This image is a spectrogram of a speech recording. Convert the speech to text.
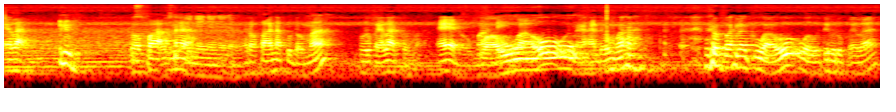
elat rofa'na Nya, nya, nya, nya. rofa'na ku doma huruf elat doma. Eh doma Wau. deh, wau. Nah doma. Rofa'na ku wau wau itu huruf elat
